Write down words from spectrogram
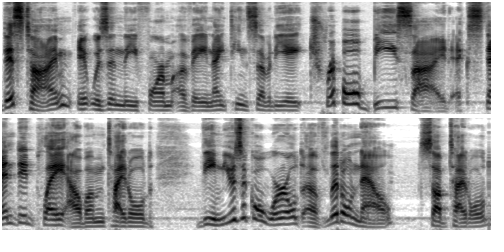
This time, it was in the form of a 1978 triple B side extended play album titled The Musical World of Little Nell, subtitled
